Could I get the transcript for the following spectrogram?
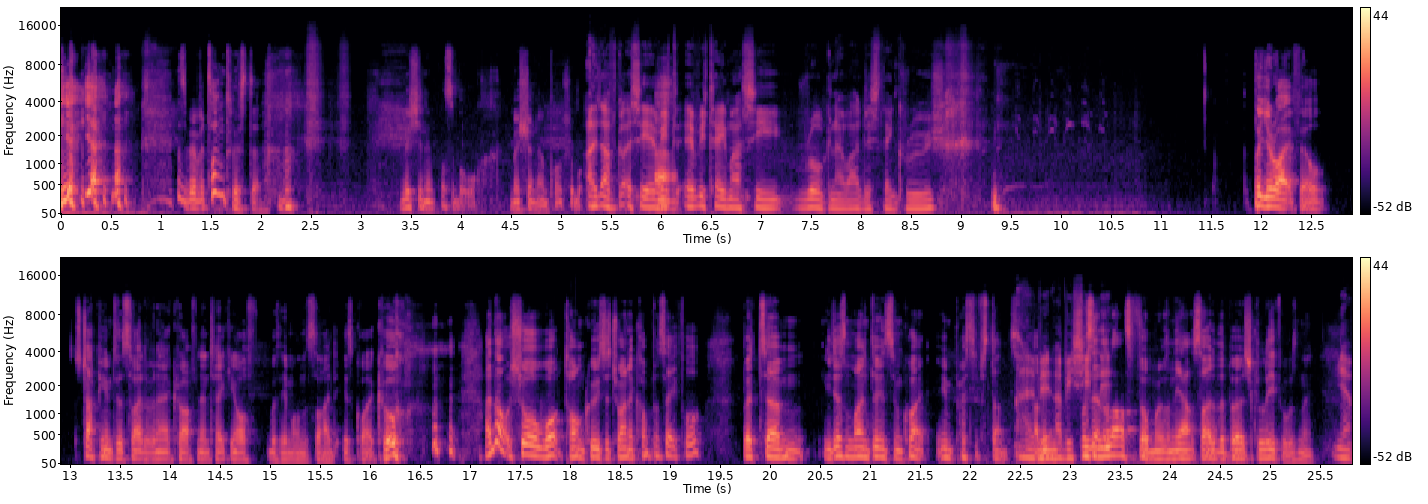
yeah, yeah, no, that's a bit of a tongue twister. Mission Impossible. Mission Impossible. I, I've got to say, every Uh. every time I see Rogue now, I just think Rouge. But you're right, Phil. strapping him to the side of an aircraft and then taking off with him on the side is quite cool. I'm not sure what Tom Cruise is trying to compensate for, but um, he doesn't mind doing some quite impressive stunts. Have I you- mean, have you was seen it the the- last film? Where was on the outside of the Burj Khalifa, wasn't it? Yeah.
